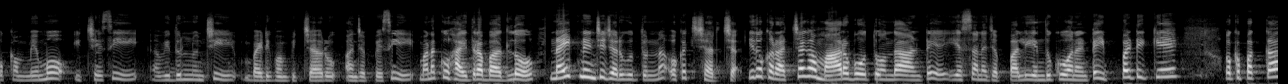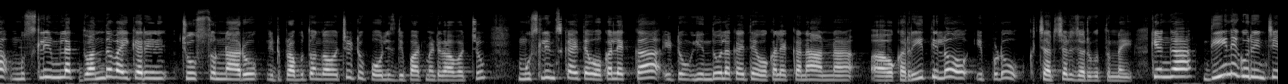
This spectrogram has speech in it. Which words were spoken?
ఒక మెమో ఇచ్చేసి విధుల నుంచి బయటికి పంపించారు అని చెప్పేసి మనకు హైదరాబాద్లో నైట్ నుంచి జరుగుతున్న ఒక చర్చ. ఇది ఒక రచ్చగా మారబోతోందా అంటే ఎస్ అనే చెప్పాలి. ఎందుకు అని అంటే ఇప్పటికే ఒక పక్క ముస్లింల ద్వంద్వ వైఖరి చూస్తున్నారు. ఇటు ప్రభుత్వం కావచ్చు ఇటు పోలీస్ డిపార్ట్మెంట్ కావచ్చు. ముస్లిమ్స్కి అయితే ఒక లెక్క ఇటు హిందువులకైతే ఒక లెక్కన అన్న ఒక రీతిలో ఇప్పుడు చర్చలు జరుగుతున్నాయి. ముఖ్యంగా దీని గురించి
